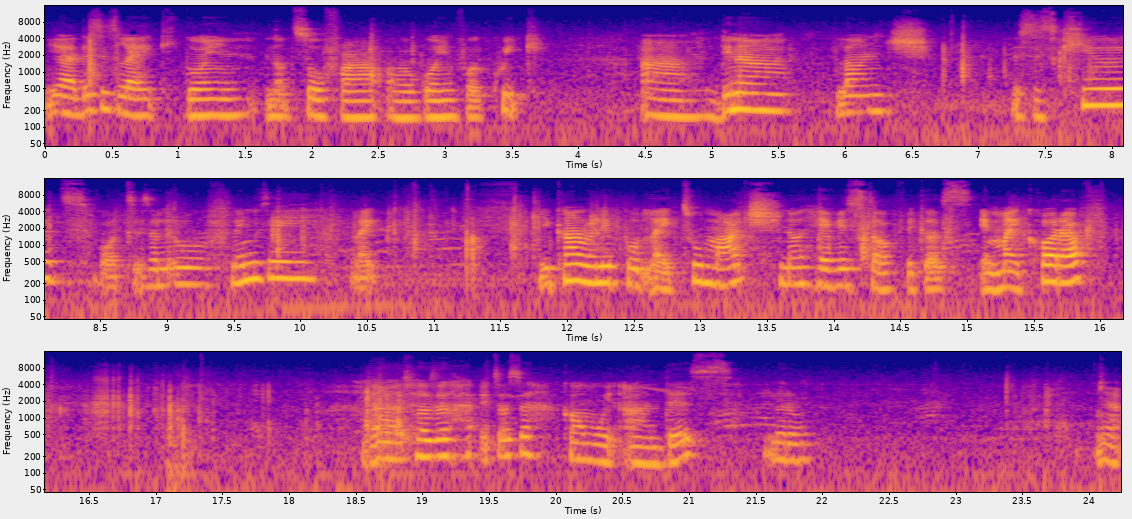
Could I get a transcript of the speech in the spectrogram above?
Yeah this is like going not so far or going for a quick uh, dinner lunch. This is cute but it's a little flimsy. Like you can't really put like too much no heavy stuff because it might cut off uh, it also it also come with uh, this little yeah.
